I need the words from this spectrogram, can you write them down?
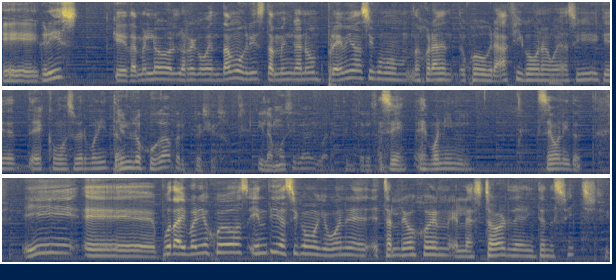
Eh, Gris, que también lo, lo recomendamos, Gris también ganó un premio, así como mejor juego gráfico, una wea así, que es como súper bonito. Yo no lo jugaba, pero es precioso. Y la música igual está interesante. Sí, es bonini. Sí, bonito. Y, eh, puta, hay varios juegos indie, así como que pueden eh, echarle ojo en, en la store de Nintendo Switch. Sí.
